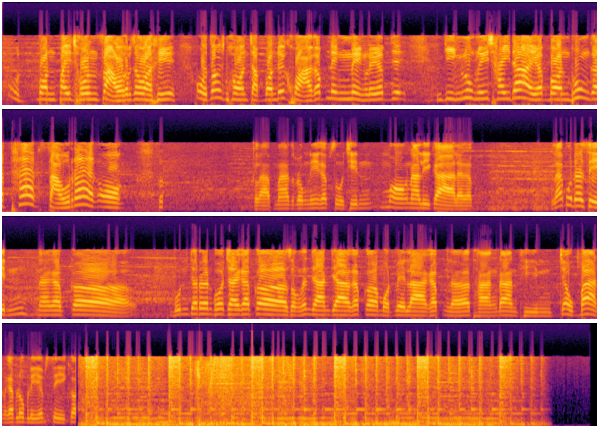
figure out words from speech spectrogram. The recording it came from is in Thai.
โอ้บอลไปชนเสาครับจังหวะนี้โอ้ต้องพรจับบอลด้วยขวาครับเน่งๆเลยครับยยิงลูกนี้ใช้ได้ครับบอลพุ่งกระแทกเสาแรกออก กลับมาตรงนี้ครับสู่ชินมองนาฬิกาแล้วครับ และผู้ตัดสินนะครับก็บุญเจริญโพชัยครับก็ส่งสัญญาณยาวครับก็หมดเวลาครับแล้วทางด้านทีมเจ้าบ้านครับลบบุรีเอฟซีก็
